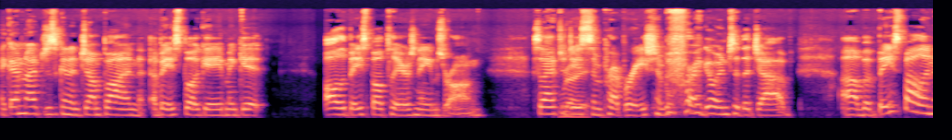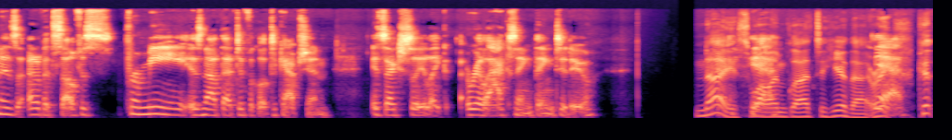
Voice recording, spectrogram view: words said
Like, I'm not just going to jump on a baseball game and get all the baseball players' names wrong. So I have to do some preparation before I go into the job. Uh, but baseball in is, out of itself is, for me, is not that difficult to caption. It's actually like a relaxing thing to do. Nice. Well, I'm glad to hear that. Right. Yeah. Cause,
